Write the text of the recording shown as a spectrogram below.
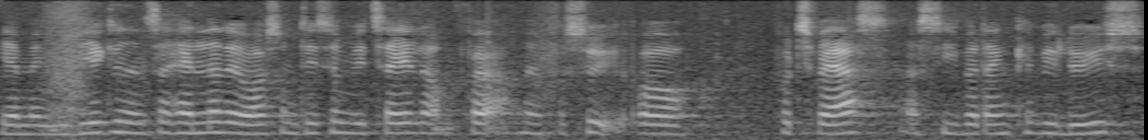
Jamen i virkeligheden så handler det jo også om det, som vi talte om før, med forsøg at på tværs at sige, hvordan kan vi løse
